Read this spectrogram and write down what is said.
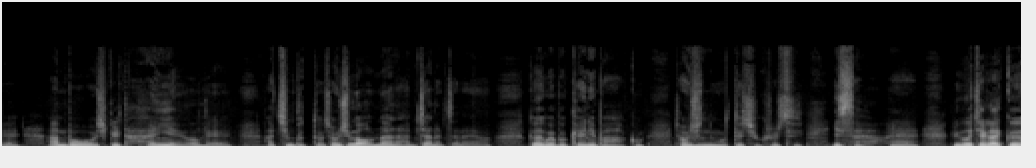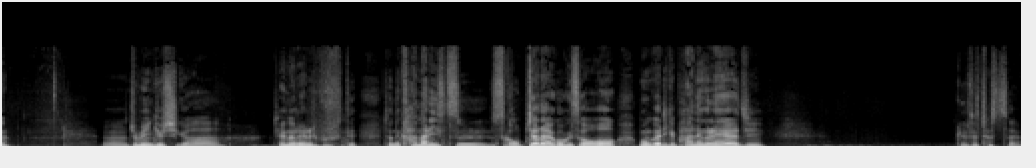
예, 안 보시길 다행이에요. 예, 아침부터 점심은 얼마 남지 않았잖아요. 그 왜 뭐 괜히 봐갖고 점심도 못 드시고 그럴 수 있어요. 예, 그리고 제가 그 어, 조민규 씨가 제 노래를 부르는데 저는 가만히 있을 수가 없잖아요. 거기서 뭔가 이렇게 반응을 해야지. 그래서 쳤어요.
